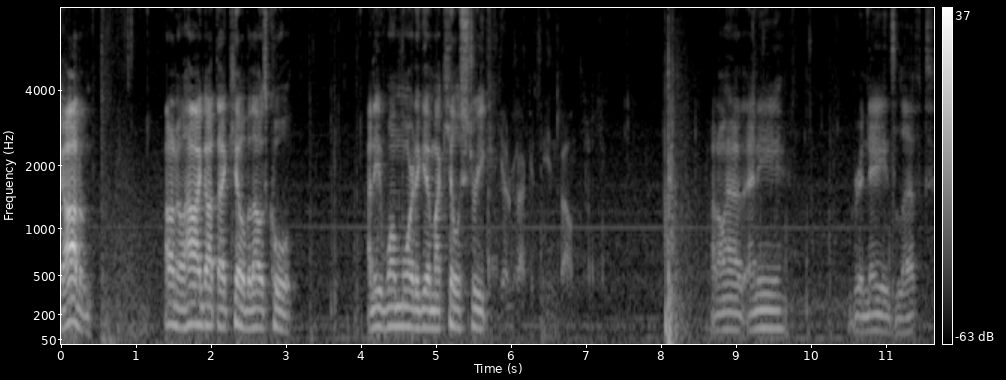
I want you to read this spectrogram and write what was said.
Got him. I don't know how I got that kill, but that was cool. I need one more to get my kill streak. Care package inbound. I don't have any grenades left.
